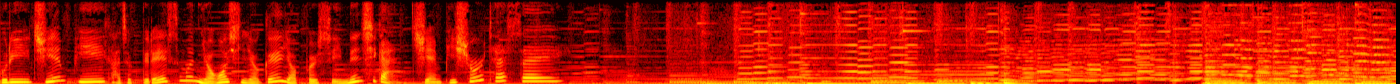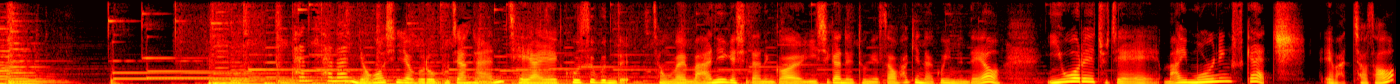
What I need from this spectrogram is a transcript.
우리 GMP 가족들의 숨은 영어 실력을 엿볼 수 있는 시간, GMP Short Essay. 탄탄한 영어 실력으로 무장한 제아의 고수분들 정말 많이 계시다는 걸 이 시간을 통해서 확인하고 있는데요. 2월의 주제 My Morning Sketch 에 맞춰서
